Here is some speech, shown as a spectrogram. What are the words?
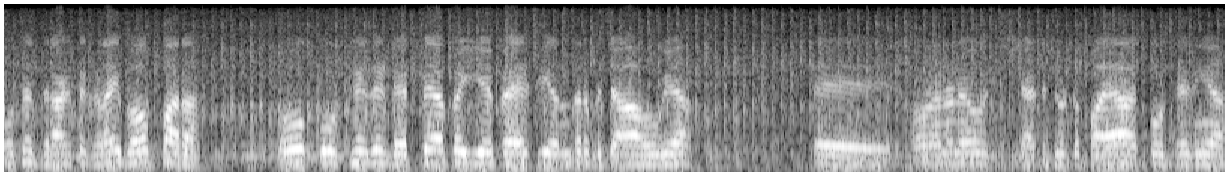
ਉੱਥੇ ਦਰਖਤ ਖੜਾ ਹੀ ਬਹੁਤ ਭਾਰਾ। ਉਹ ਕੋਠੇ ਦੇ ਡਿੱਪਿਆ ਪਈਏ ਪਏ ਸੀ, ਅੰਦਰ ਬਚਾਅ ਹੋ ਗਿਆ। ਤੇ ਹੁਣ ਇਹਨਾਂ ਨੇ ਉਹ ਸ਼ੈੱਡ ਸ਼ੁੱਡ ਪਾਇਆ ਕੋਠੇ ਦੀਆਂ।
